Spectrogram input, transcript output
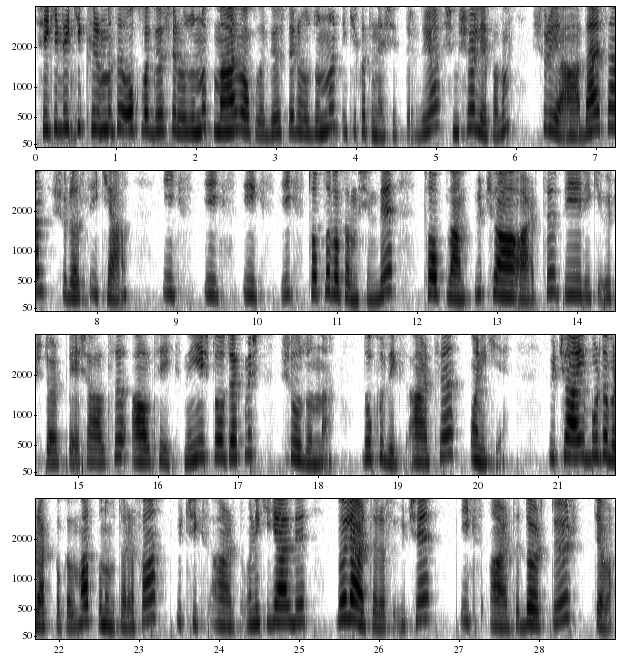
Şekildeki kırmızı okla gösteren uzunluk mavi okla gösteren uzunluğun iki katına eşittir diyor. Şimdi şöyle yapalım. Şuraya a dersen şurası 2a. x, x, x, x. Topla bakalım şimdi. Toplam 3a artı 1, 2, 3, 4, 5, 6, 6x neye eşit olacakmış? Şu uzunluğa. 9x artı 12. 3a'yı burada bırak bakalım. At bunu bu tarafa. 3x artı 12 geldi. Böler tarafı 3'e. x artı 4'tür. Cevap.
